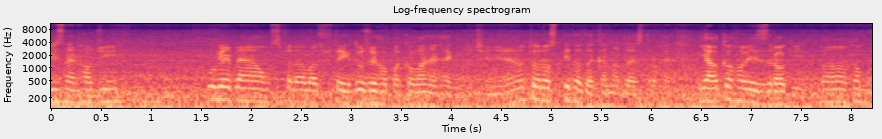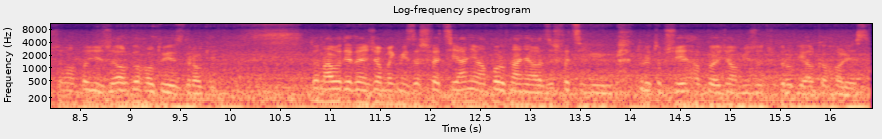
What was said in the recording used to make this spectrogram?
Pilsner chodzi. Uwielbiają sprzedawać w tych dużych opakowaniach, jak widzicie, nie? No to rozpita ta Kanada jest trochę. I alkohol jest drogi. To, to muszę wam powiedzieć, że alkohol tu jest drogi. To nawet jeden ziomek mi ze Szwecji, ja nie mam porównania, ale ze Szwecji, który tu przyjechał, powiedział mi, że tu drogi alkohol jest.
